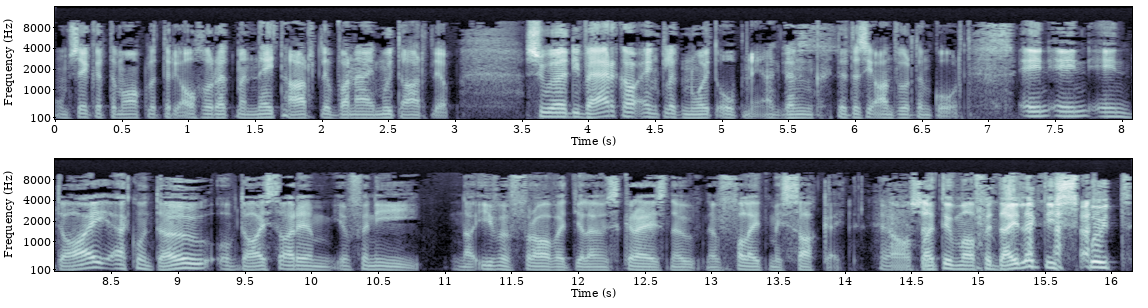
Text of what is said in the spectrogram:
om seker te maak dat die algoritme net hardloop wanneer hy moet hardloop. So die werk hou eintlik nooit op nie. Ek dink dit is die antwoord in kort. En en en daai ek onthou op daai stadium een van die naïewe vrae wat jy ons kry is nou nou val uit my sak uit. Ja, so wat toe maar verduidelik die spoed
